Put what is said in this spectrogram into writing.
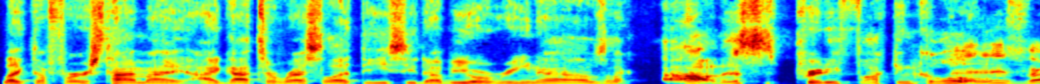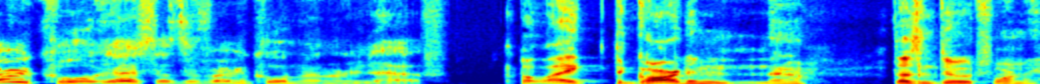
Like the first time I I got to wrestle at the ECW arena, I was like, oh, this is pretty fucking cool. It is very cool. Yes, that's a very cool memory to have. But like the garden, no, doesn't do it for me.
